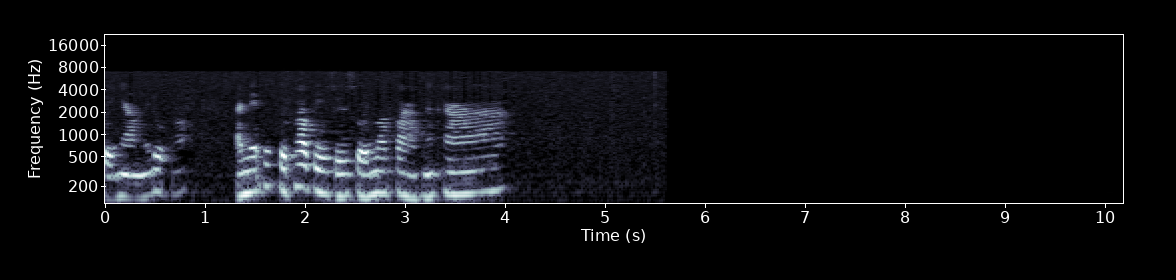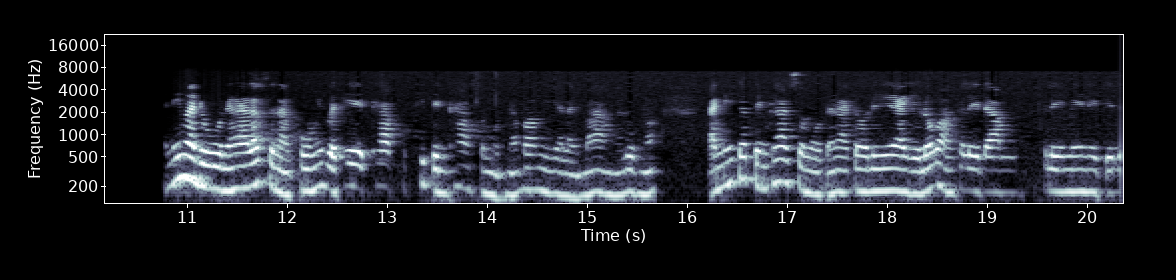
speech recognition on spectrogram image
สวยงามไหมลูกเนาะอันนี้ก็คือภาพวิวสวยๆมาฝากนะคะ อันนี้มาดูนะคะลักษณะภูมิประเทศคาบที่เป็นคาบสมุทรนะว่ามีอะไรบ้างนะลูกเนาะอันนี้ก็เป็นคาบสมุทรอนาโตเลีย อยู่ระหว่างทะเลดำทะเลเมดิเตอร์เร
